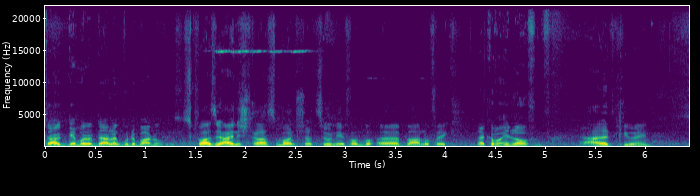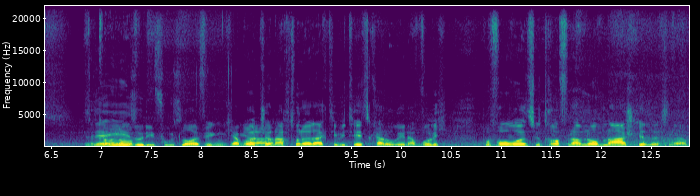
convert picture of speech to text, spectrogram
Da gehen wir da lang, wo der Bahnhof ist. Das ist quasi eine Straßenbahnstation hier vom äh, Bahnhof weg. Da können wir hinlaufen. Ja, das kriegen wir hin. Das sind ja eh laufen. so die Fußläufigen. Ich habe Ja. heute schon 800 Aktivitätskalorien, obwohl ich, bevor wir uns getroffen haben, nur auf dem Arsch gesessen habe.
